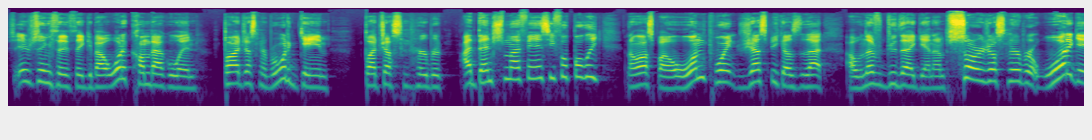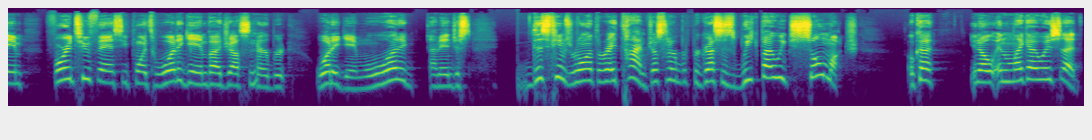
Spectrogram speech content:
It's interesting to think about. What a comeback win by Justin Herbert. What a game by Justin Herbert. I benched my fantasy football league and I lost by one point just because of that. I will never do that again. I'm sorry, Justin Herbert. What a game. 42 fantasy points. What a game by Justin Herbert. What a game. What a, I mean, just this team's rolling at the right time. Justin Herbert progresses week by week so much. Okay? You know, and like I always said,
